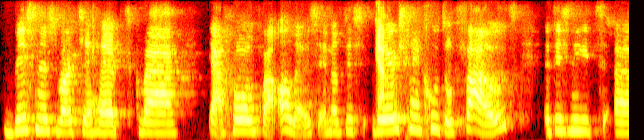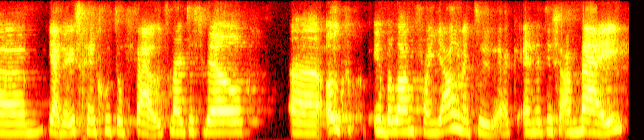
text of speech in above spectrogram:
business wat je hebt, qua, ja, gewoon qua alles. En dat is, er is geen goed of fout. Het is niet, um, ja, er is geen goed of fout, maar het is wel uh, ook in belang van jou natuurlijk. En het is aan mij,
